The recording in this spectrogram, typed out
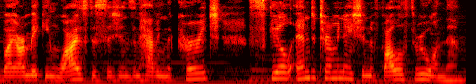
by our making wise decisions and having the courage, skill, and determination to follow through on them.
